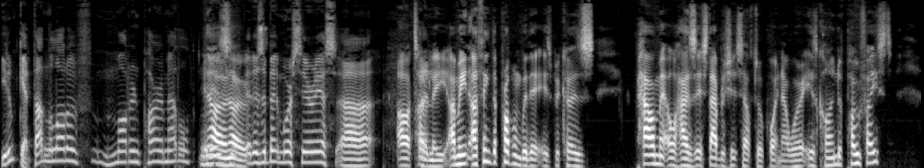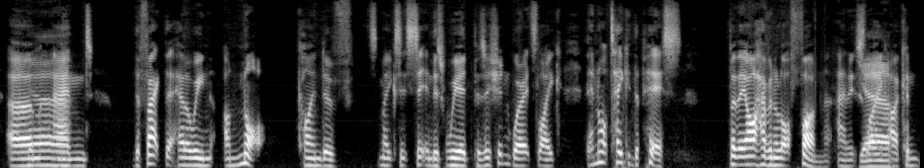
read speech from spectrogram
you don't get that in a lot of modern power metal. It No, is- no. it is a bit more serious. Uh, Oh, totally. I mean, I think the problem with it is because power metal has established itself to a point now where it is kind of po-faced, um, Yeah. and the fact that Helloween are not kind of makes it sit in this weird position where it's like they're not taking the piss, but they are having a lot of fun, and it's Yeah. like I can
